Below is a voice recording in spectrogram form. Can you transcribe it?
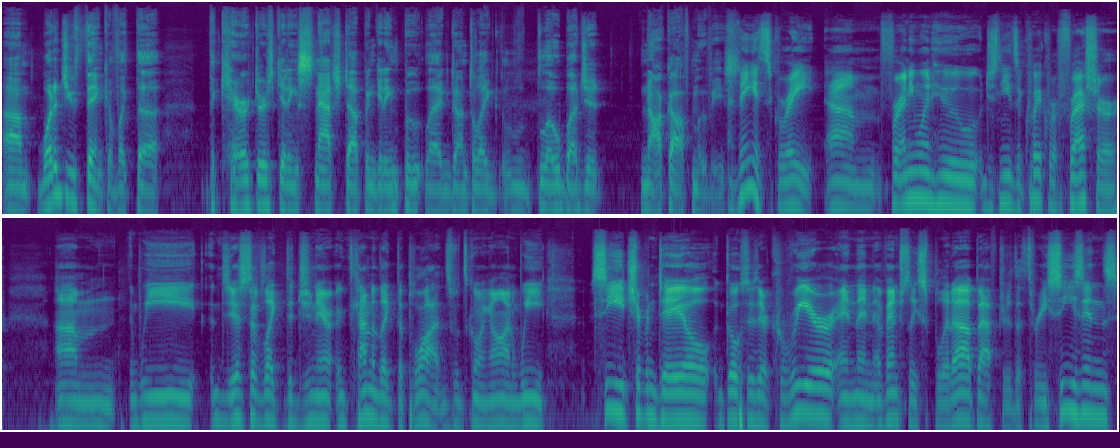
Um, what did you think of like the the characters getting snatched up and getting bootlegged onto like low budget knockoff movies? I think it's great. Um, for anyone who just needs a quick refresher, um, we just of like the generic, kind of like the plot, is what's going on. We see Chip and Dale go through their career and then eventually split up after the three seasons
